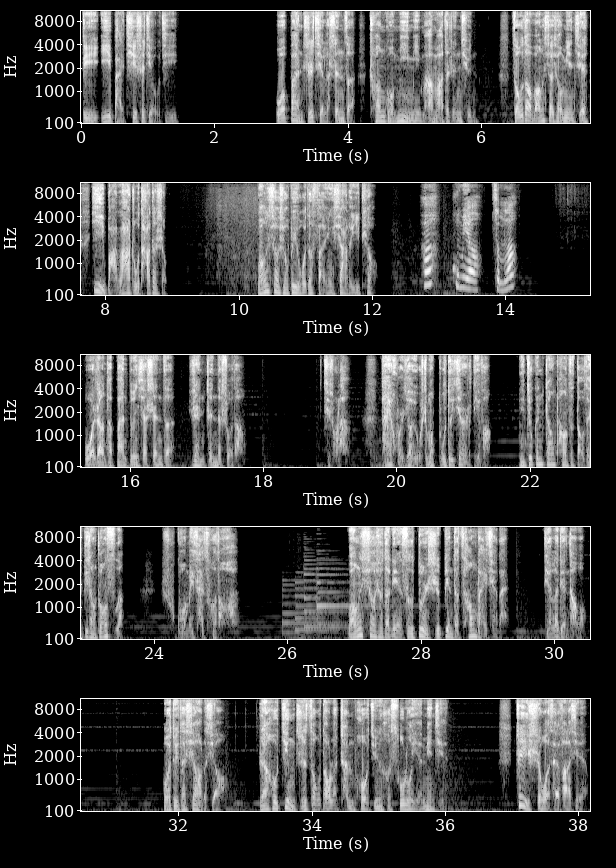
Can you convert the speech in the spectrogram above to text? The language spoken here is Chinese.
第一百七十九集，我半直起了身子，穿过密密麻麻的人群，走到王笑笑面前，一把拉住她的手。王笑笑被我的反应吓了一跳。啊，顾明，怎么了？我让他半蹲下身子，认真的说道：“记住了，待会儿要有什么不对劲儿的地方，你就跟张胖子倒在地上装死。如果我没猜错的话。”王笑笑的脸色顿时变得苍白起来。点了点头，我对他笑了笑，然后径直走到了陈破军和苏洛言面前。这时我才发现，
